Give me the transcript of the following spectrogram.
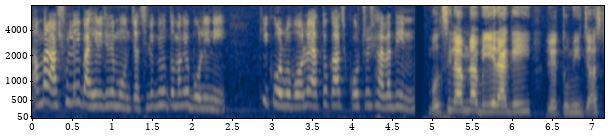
আমার আসলেই বাইরে যেতে মন চাচ্ছিল কিন্তু তোমাকে বলিনি। কি করব বলো এত কাজ করছ সারাদিন। বলছিলাম না বিয়ের আগেই যে তুমি জাস্ট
